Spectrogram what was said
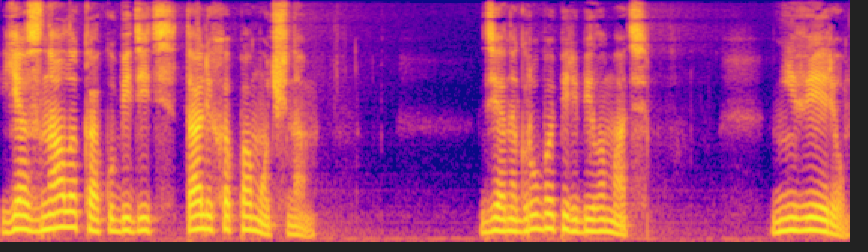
Я знала, как убедить Талиха помочь нам. Диана грубо перебила мать. «Не верю.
